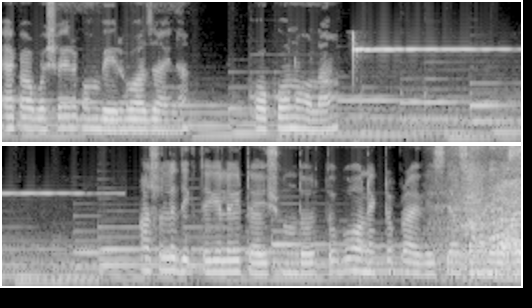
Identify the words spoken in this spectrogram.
একা অবশ্যই এরকম বের হওয়া যায় না। কখনো না। আসলে দেখতে গেলে এটাই সুন্দর। তবু অনেকটা প্রাইভেসি আছে না কাছে।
